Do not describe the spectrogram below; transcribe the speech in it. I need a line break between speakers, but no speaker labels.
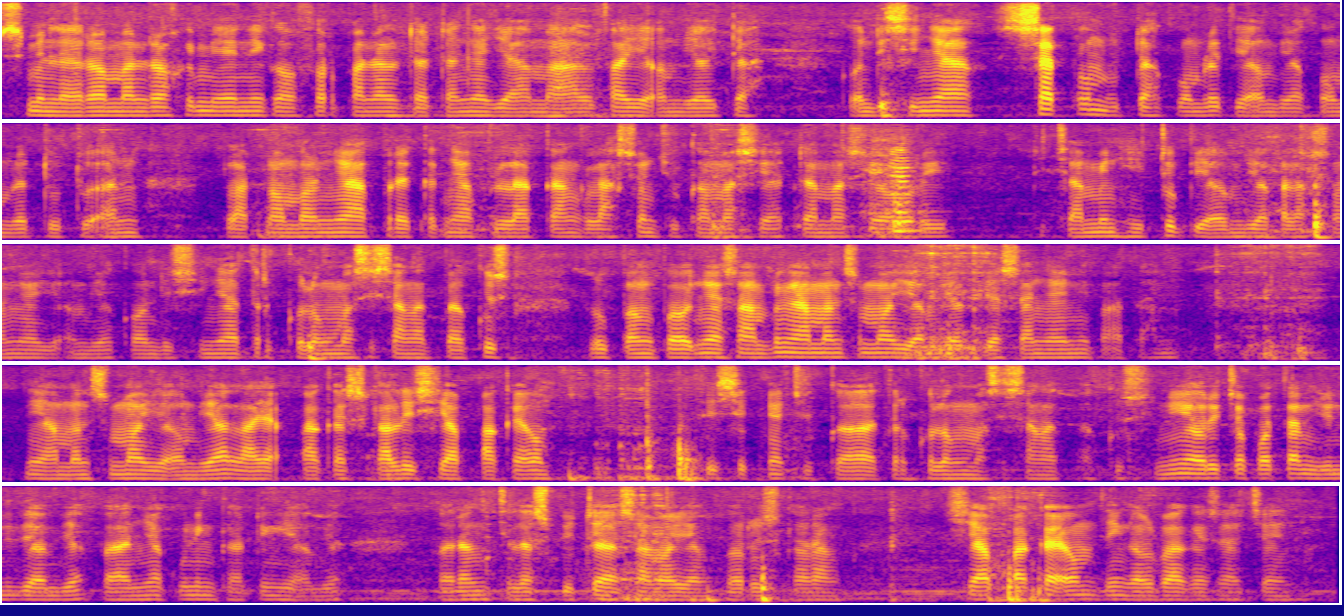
Bismillahirrahmanirrahim. Ya ini cover panel dadanya Yamaha Alfa ya Om ya udah. Kondisinya set Om udah komplit ya Om ya komplit. Dudukan plat nomornya bracketnya belakang klakson juga masih ada masih ori dijamin hidup ya Om ya klaksonnya ya Om ya. Kondisinya tergolong masih sangat bagus. Lubang bautnya samping aman semua ya Om ya. Biasanya ini patah ini aman semua ya Om ya. Layak pakai sekali siap pakai Om. Fisiknya juga tergolong masih sangat bagus. Ini ori copotan unit ya Om ya. Bahannya kuning gading ya Om ya barang jelas beda sama yang baru sekarang. Siap pakai om tinggal pakai saja ini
